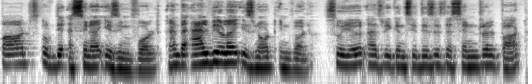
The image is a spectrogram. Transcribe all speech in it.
parts of the acini is involved and the alveoli is not involved. So here, as we can see, this is the central part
